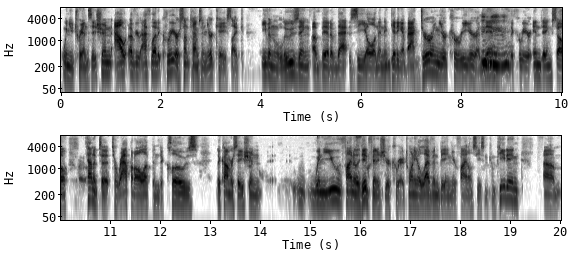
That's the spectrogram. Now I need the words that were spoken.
when you transition out of your athletic career or sometimes in your case like even losing a bit of that zeal and then getting it back during your career and mm-hmm. then the career ending. So, kind of to, to wrap it all up and to close the conversation, when you finally did finish your career, 2011 being your final season competing, um,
